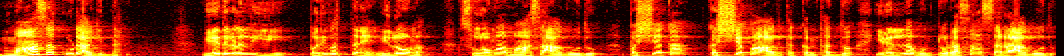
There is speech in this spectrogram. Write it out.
ಮಾಸ ಕೂಡ ಆಗಿದ್ದಾನೆ. ವೇದಗಳಲ್ಲಿ ಈ ಪರಿವರ್ತನೆ, ವಿಲೋಮ, ಸೋಮ, ಮಾಸ ಆಗುವುದು, ಪಶ್ಯಕ, ಕಶ್ಯಪ ಆಗತಕ್ಕಂಥದ್ದು, ಇವೆಲ್ಲ ಉಂಟು, ರಸ, ಸರ ಆಗುವುದು.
